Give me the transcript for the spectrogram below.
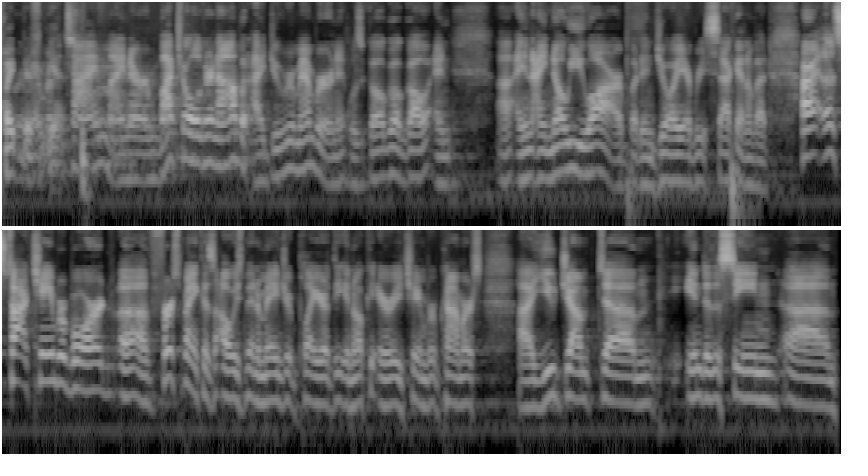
Quite I busy, remember yes. the time. Mine are much older now, but I do remember, and it was go, go, go. And, uh, and I know you are, but enjoy every second of it. All right, let's talk Chamber Board. Uh, First Bank has always been a major player at the Anoka Area Chamber of Commerce. Uh, you jumped um, into the scene. Um,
